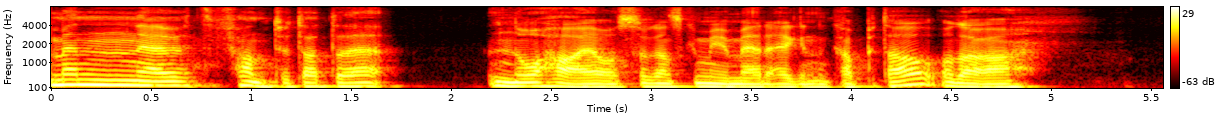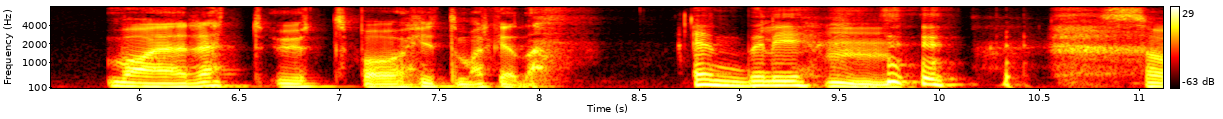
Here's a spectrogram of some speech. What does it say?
Men jeg fant ut at det, nå har jeg også ganske mye mer egenkapital, og da var jeg rett ut på hyttemarkedet. Endelig. Mm. Så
